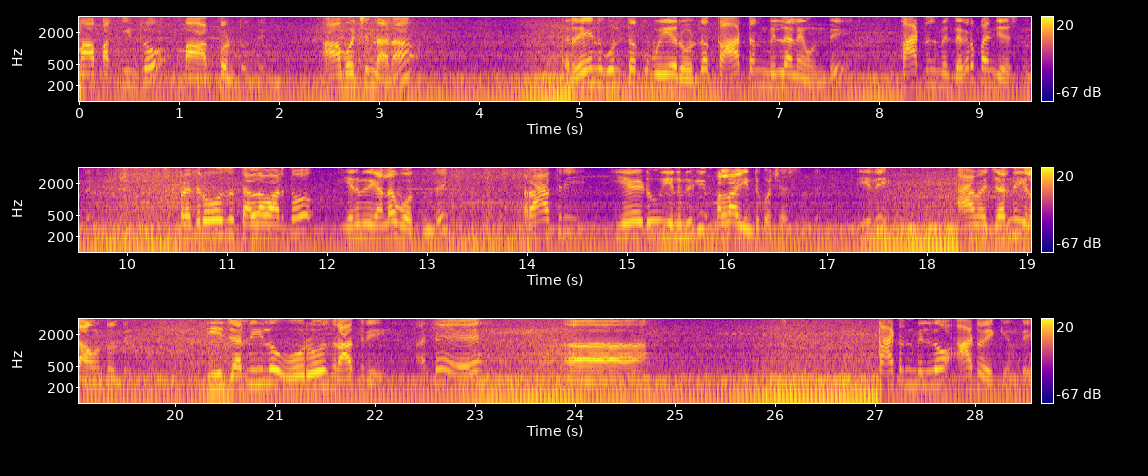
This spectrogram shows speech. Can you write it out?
మా పక్కింట్లో మా అత్త ఉంటుంది. ఆమె వచ్చిందానా? రేణుగుంటకు పోయే రోడ్లో కాటన్ మిల్ అనే ఉంది. కాటన్ మిల్ దగ్గర పనిచేస్తుంది ప్రతిరోజు తెల్లవారితో ఎనిమిది గంటలకు పోతుంది. రాత్రి ఏడు ఎనిమిదికి మళ్ళా ఇంటికి వచ్చేస్తుంది. ఇది ఆమె జర్నీ ఇలా ఉంటుంది. ఈ జర్నీలో ఓ రోజు రాత్రి అంటే కాటన్ మిల్లో ఆటో ఎక్కింది.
